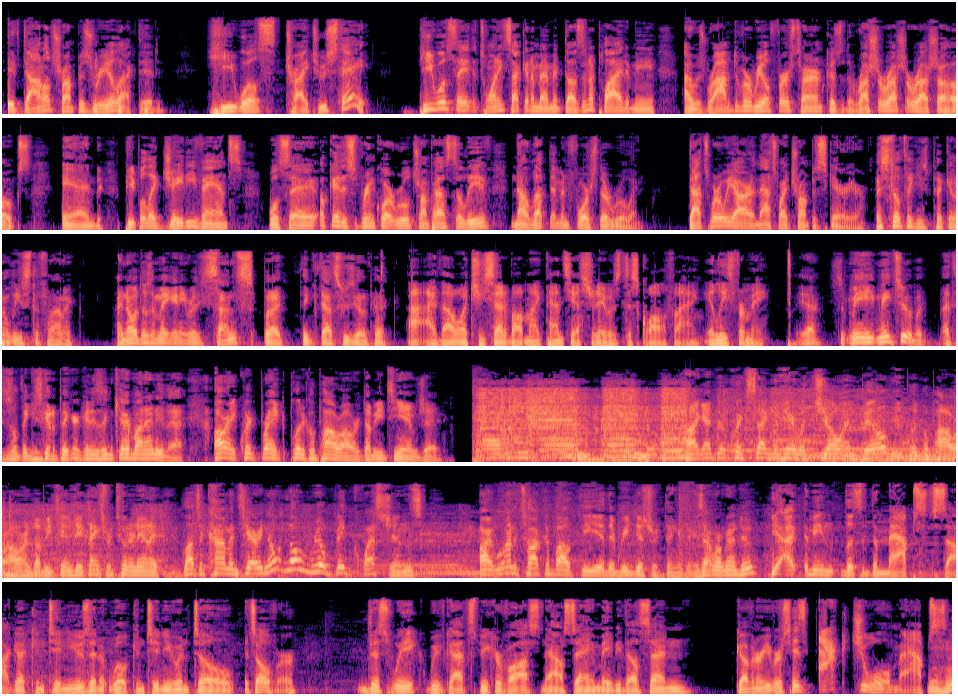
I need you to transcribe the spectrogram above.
if Donald Trump is reelected, he will try to stay. He will say the 22nd Amendment doesn't apply to me. I was robbed of a real first term because of the Russia, Russia, Russia hoax. And people like J.D. Vance will say, okay, the Supreme Court ruled Trump has to leave. Now let them enforce their ruling. That's where we are, and that's why Trump is scarier. I still think he's picking Elise Stefanik. I know it doesn't make any really sense, but I think that's who he's going to pick. I, I thought what she said about Mike Pence yesterday was disqualifying, at least for me. Yeah, so me, me too. But I still think he's going to pick her because he doesn't care about any of that. All right, quick break. Political Power Hour. WTMJ. I got to do a quick segment here with Joe and Bill, the Political Power Hour on WTMJ. Thanks for tuning in. Lots of commentary. No, no real big questions. All right, we want to talk about the uh, the redistricting. Is that what we're going to do? Yeah, I, I mean, listen, the maps saga continues and it will continue until it's over. This week, we've got Speaker Vos now saying maybe they'll send Governor Evers his actual maps.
